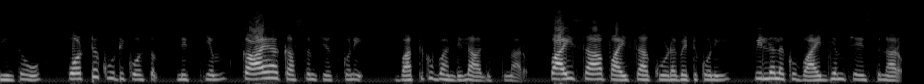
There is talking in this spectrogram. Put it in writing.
దీంతో పొట్టకూటి కోసం నిత్యం కాయా కష్టం చేసుకుని బతుకు బండి లాగిస్తున్నారు. పైసా పైసా కూడబెట్టుకొని పిల్లలకు వైద్యం చేస్తున్నారు.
